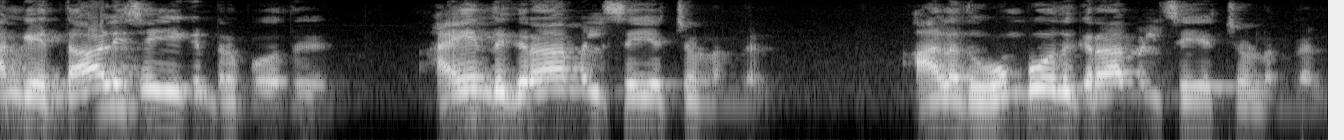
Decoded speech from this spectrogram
அங்கே தாலி செய்கின்ற போது ஐந்து கிராமில் செய்ய சொல்லுங்கள். அல்லது ஒன்பது கிராமில் செய்ய சொல்லுங்கள்.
